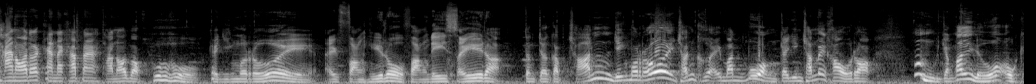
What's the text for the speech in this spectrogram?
ธานอสแล้วกันนะครับนะธานอสบอกโอ้โหแกยิงมาเลยไอ้ฝั่งฮีโร่ฝั่งดีซีน่ะต้องเจอกับฉันยิงมาเลยฉันคือไอ้มันบ้วงแกยิงฉันไม่เข้าหรอกอืมอย่างนั้นเหรอโอเค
